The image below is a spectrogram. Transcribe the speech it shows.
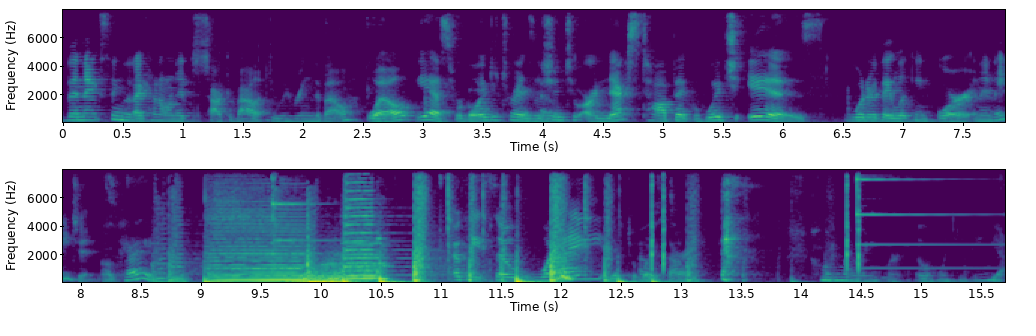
the next thing that I kind of wanted to talk about, do we ring the bell? Well, yes, we're going to transition Oh. to our next topic, which is What are they looking for in an agent? okay. Okay, so what I have to oh sorry. what am I waiting for? Oh, when he dings? Yeah.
